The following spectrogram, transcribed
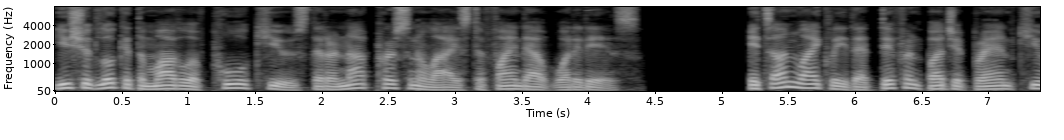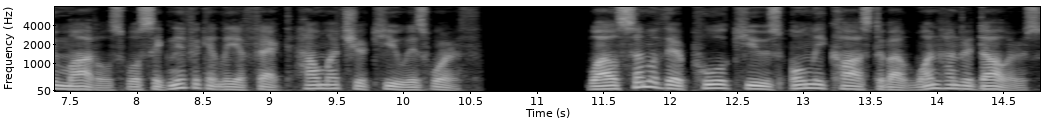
You should look at the model of pool cues that are not personalized to find out what it is. It's unlikely that different budget brand cue models will significantly affect how much your cue is worth. While some of their pool cues only cost about $100,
